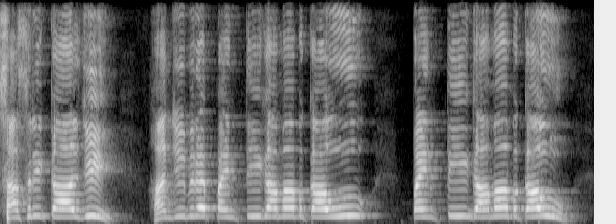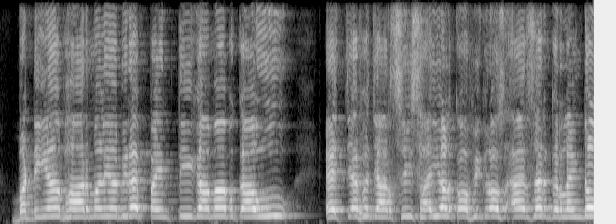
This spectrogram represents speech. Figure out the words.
ਸਤਿ ਸ੍ਰੀ ਅਕਾਲ ਜੀ। ਹਾਂਜੀ ਵੀਰੇ 35 ਗਾਵਾਂ ਬਕਾਊ 35 ਗਾਵਾਂ ਬਕਾਊ। ਵੱਡੀਆਂ ਫਾਰਮ ਵਾਲੀਆਂ ਵੀਰੇ 35 ਗਾਵਾਂ ਬਕਾਊ। ਐਚਐਫ ਜਰਸੀ ਸਾਈਅਲ ਕਾਫੀ ਕ੍ਰੋਸ ਐਰਸਰ ਗਰਲੈਂਡੋ।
